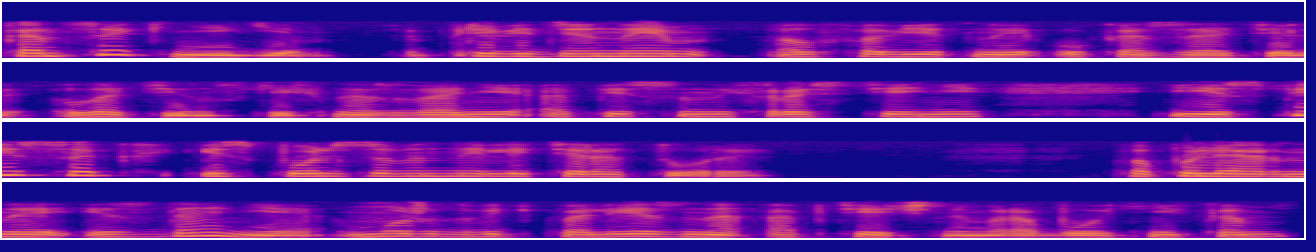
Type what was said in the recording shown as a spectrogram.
В конце книги приведены алфавитный указатель латинских названий описанных растений и список использованной литературы. Популярное издание может быть полезно аптечным работникам,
